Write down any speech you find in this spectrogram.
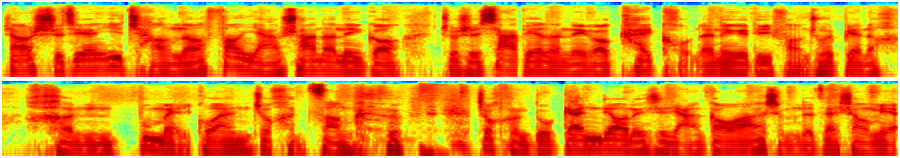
然后时间一长呢，放牙刷的那个就是下边的。那个开口的那个地方就会变得很不美观，就很脏，就很多干掉那些牙膏啊什么的在上面。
